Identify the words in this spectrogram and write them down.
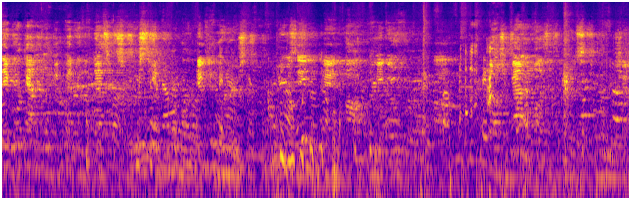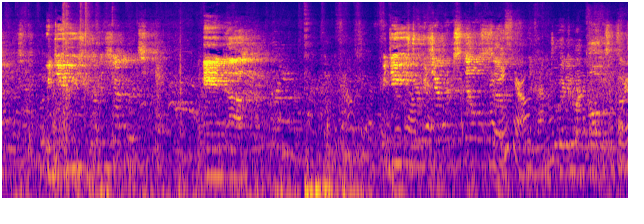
they work out a little bit better in the desert. So we're seeing more importers using and uh, bringing over uh, Belgian Malinois as opposed to German Shepherds. We do use German Shepherds, and uh, we do use German Shepherds still, so majority of our dogs is about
